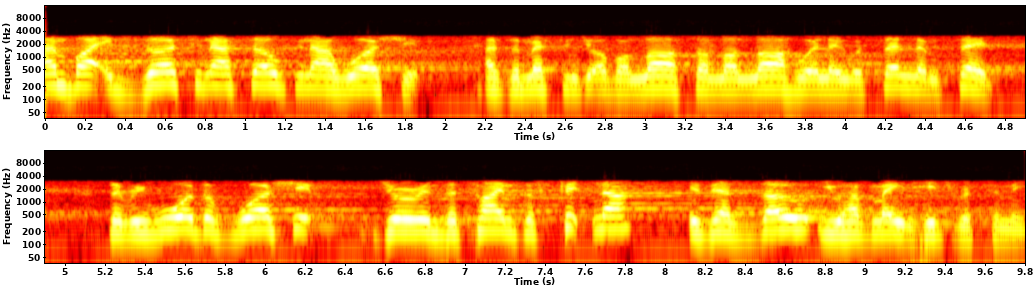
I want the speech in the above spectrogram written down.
and by exerting ourselves in our worship as the Messenger of Allah sallallahu alayhi wasallam said, the reward of worship during the times of fitna is as though you have made hijrah to me.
